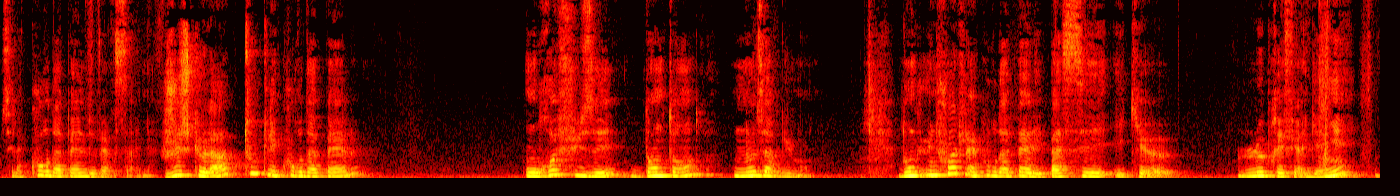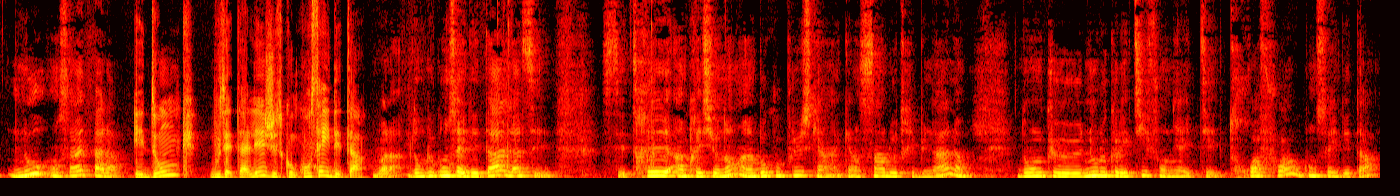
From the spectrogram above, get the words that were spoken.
c'est la Cour d'appel de Versailles. Jusque-là, toutes les cours d'appel ont refusé d'entendre nos arguments. Donc une fois que la Cour d'appel est passée et que le préfet a gagné, nous, on ne s'arrête pas là. Et donc, vous êtes allé jusqu'au Conseil d'État Voilà, donc le Conseil d'État, là, c'est c'est très impressionnant, hein, beaucoup plus qu'un simple tribunal. Donc euh, nous, le collectif, on y a été trois fois au Conseil d'État,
